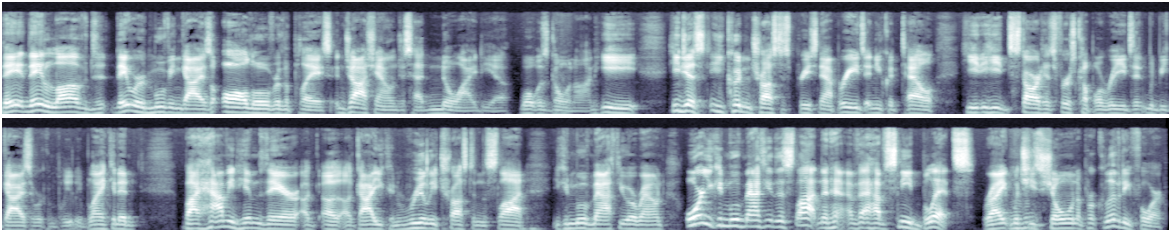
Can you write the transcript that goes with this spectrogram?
they they loved they were moving guys all over the place. And Josh Allen just had no idea what was going on. He he just he couldn't trust his pre-snap reads, and you could tell he he'd start his first couple reads. It would be guys who were completely blanketed by having him there, a, a, a, guy you can really trust in the slot, you can move Mathieu around, or you can move Mathieu to the slot and then have, have Sneed blitz, right? Mm-hmm. Which he's shown a proclivity for.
